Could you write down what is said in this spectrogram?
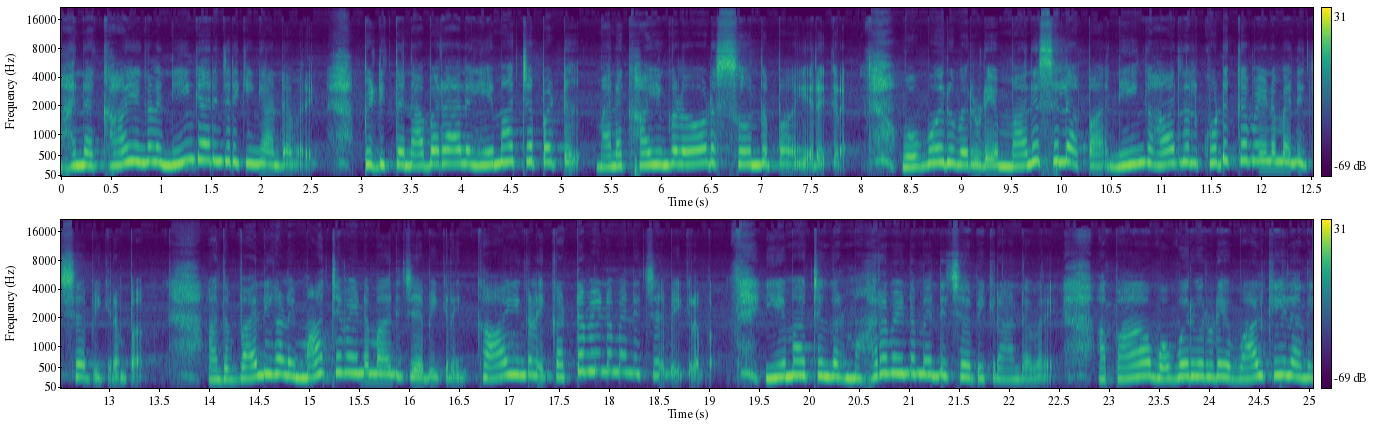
மன காயங்களை நீங்கள் அறிஞ்சிருக்கீங்க ஆண்டவரே. பிடித்த நபரால் ஏமாற்றப்பட்டு மனக்காயங்களோடு சோர்ந்து போயிருக்கிற ஒவ்வொருவருடைய மனசில் அப்பா நீங்கள் ஆறுதல் கொடுக்க வேண்டும் என்று ஜபிக்கிறேன்ப்பா. அந்த வலிகளை மாற்ற வேண்டுமாறு என்று ஜபிக்கிறேன். காயங்களை கட்ட வேண்டுமென்னு என்று ஏமாற்றங்கள் மாற வேண்டும் என்று ஜெபிக்கிற ஆண்டவரே. அப்பா ஒவ்வொருவருடைய வாழ்க்கையில் அந்த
